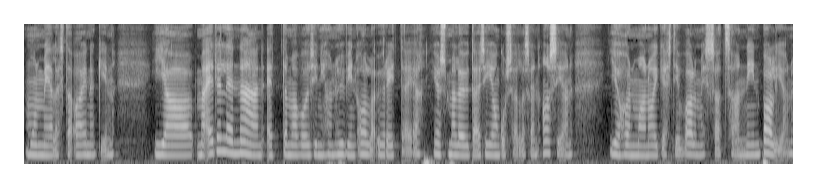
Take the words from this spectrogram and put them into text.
mun mielestä ainakin. Ja mä edelleen näen, että mä voisin ihan hyvin olla yrittäjä, jos mä löytäisin jonkun sellaisen asian, johon mä oon oikeasti valmis satsaan niin paljon.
